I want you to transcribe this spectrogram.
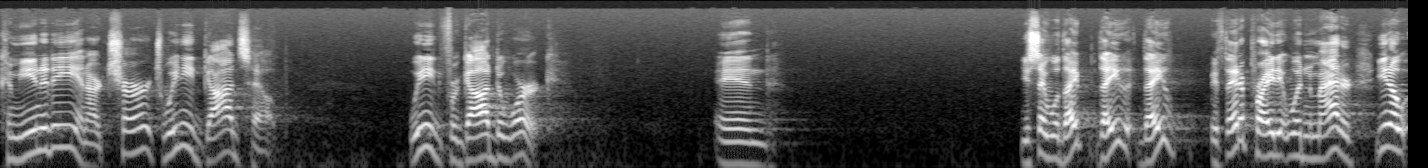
community, in our church, we need God's help. We need for God to work. And you say, well, they, they, they if they'd have prayed, it wouldn't have mattered. You know,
